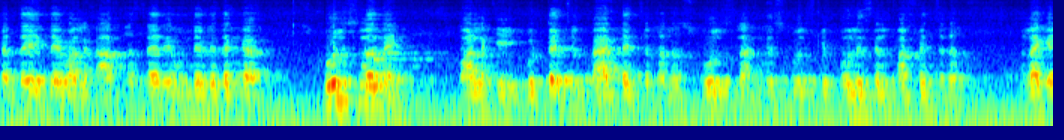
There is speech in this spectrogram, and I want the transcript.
పెద్ద అయితే వాళ్ళకి ఆత్మస్థైర్యం ఉండే విధంగా స్కూల్స్లోనే వాళ్ళకి గుడ్ టచ్ బ్యాడ్ టచ్ మనం స్కూల్స్లో అన్ని స్కూల్స్కి పోలీసులు పంపించడం అలాగే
